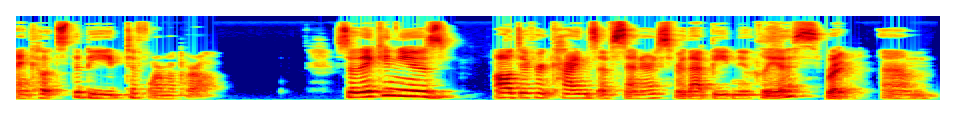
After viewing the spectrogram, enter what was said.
and coats the bead to form a pearl. So they can use all different kinds of centers for that bead nucleus. Right. Um,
